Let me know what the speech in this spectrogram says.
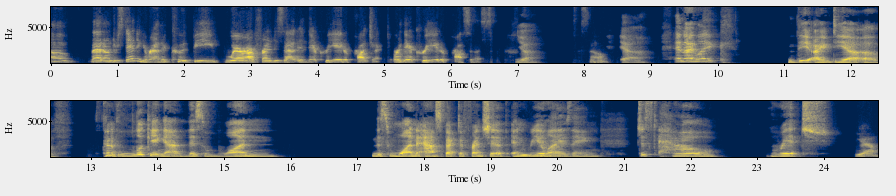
of that understanding around it could be where our friend is at in their creative project or their creative process. Yeah. So yeah. And I like the idea of kind of looking at this one this one aspect of friendship and mm-hmm. realizing just how rich yeah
